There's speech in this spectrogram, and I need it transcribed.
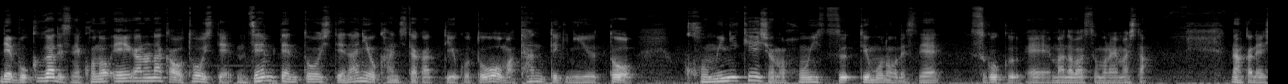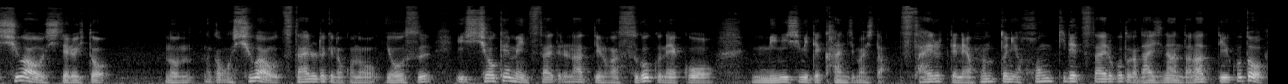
で、僕がですね、この映画の中を通して、全編通して何を感じたかっていうことを、まあ、端的に言うと、コミュニケーションの本質っていうものをですね、すごく、えー、学ばせてもらいました。なんかね、手話をしてる人、の、なんかこう手話を伝える時のこの様子、一生懸命に伝えてるなっていうのがすごくね、こう、身に染みて感じました。伝えるってね、本当に本気で伝えることが大事なんだなっていうことを、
